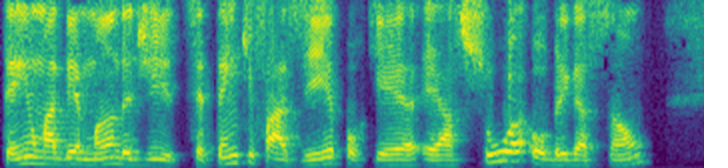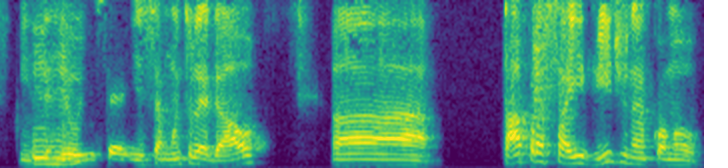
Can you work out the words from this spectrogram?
tenho uma demanda de você tem que fazer porque é, é a sua obrigação, entendeu? Uhum. Isso, é, isso é muito legal. Ah, tá para sair vídeo, né? Como,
